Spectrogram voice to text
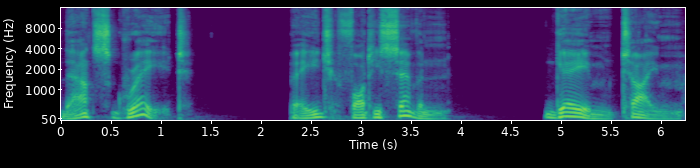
that's great. Page 47. Game time.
